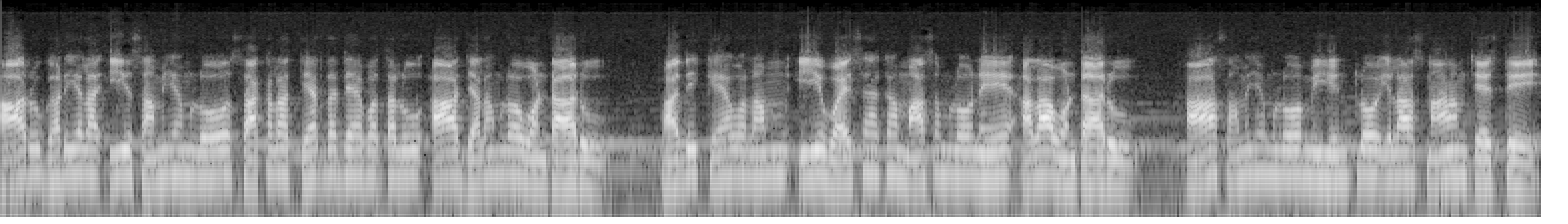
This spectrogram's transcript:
ఆరు గడియల ఈ సమయంలో సకల తీర్థదేవతలు ఆ జలంలో ఉంటారు. అది కేవలం ఈ వైశాఖ మాసంలోనే అలా ఉంటారు. ఆ సమయంలో మీ ఇంట్లో ఇలా స్నానం చేస్తే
